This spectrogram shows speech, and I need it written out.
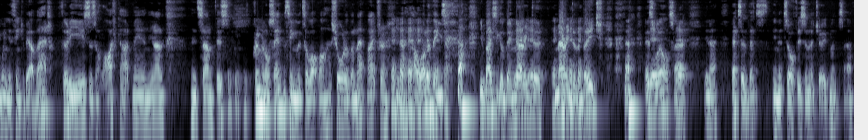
when you think about that, 30 years as a lifeguard, man, you know, it's um, there's criminal sentencing that's a lot long, shorter than that, mate. For you know, a lot of things, you've basically been married yeah, yeah. to married to the beach as yeah, well. So you know, that's a, that's in itself is an achievement. So,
